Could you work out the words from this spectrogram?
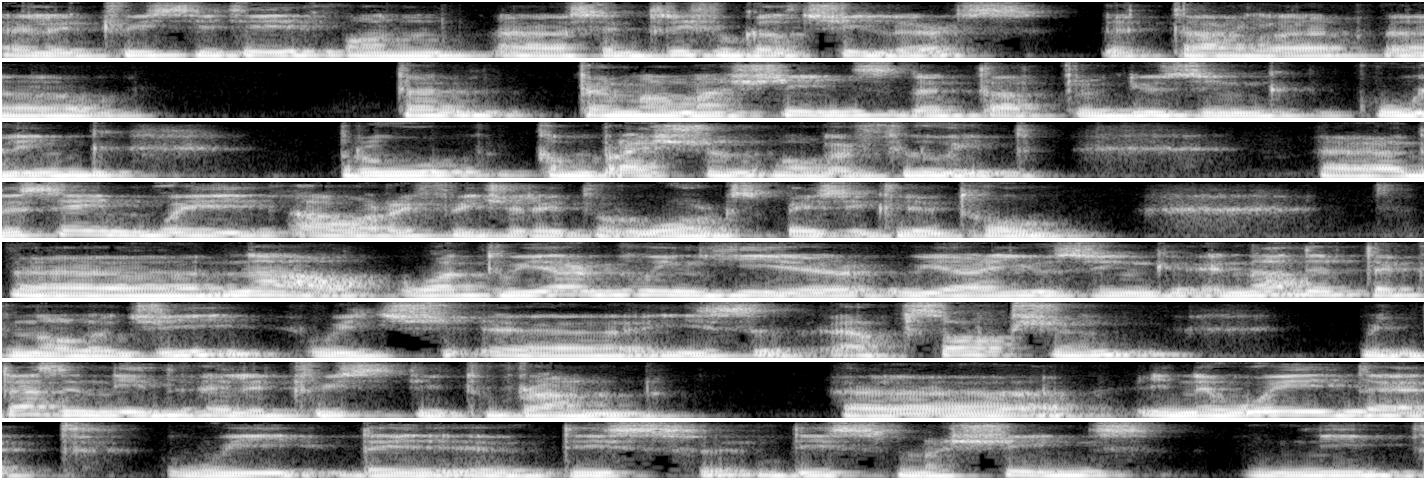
electricity on uh, centrifugal chillers that are uh, thermal machines that are producing cooling through compression of a fluid. Uh, the same way our refrigerator works basically at home. Uh, now, what we are doing here, we are using another technology, which uh, is absorption, which doesn't need electricity to run. Uh, in a way that we, they, these, these machines need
